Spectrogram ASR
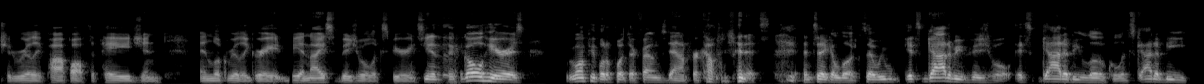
should really pop off the page and and look really great. Be a nice visual experience. You know the goal here is we want people to put their phones down for a couple minutes and take a look. So we it's got to be visual. It's got to be local. It's got to be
